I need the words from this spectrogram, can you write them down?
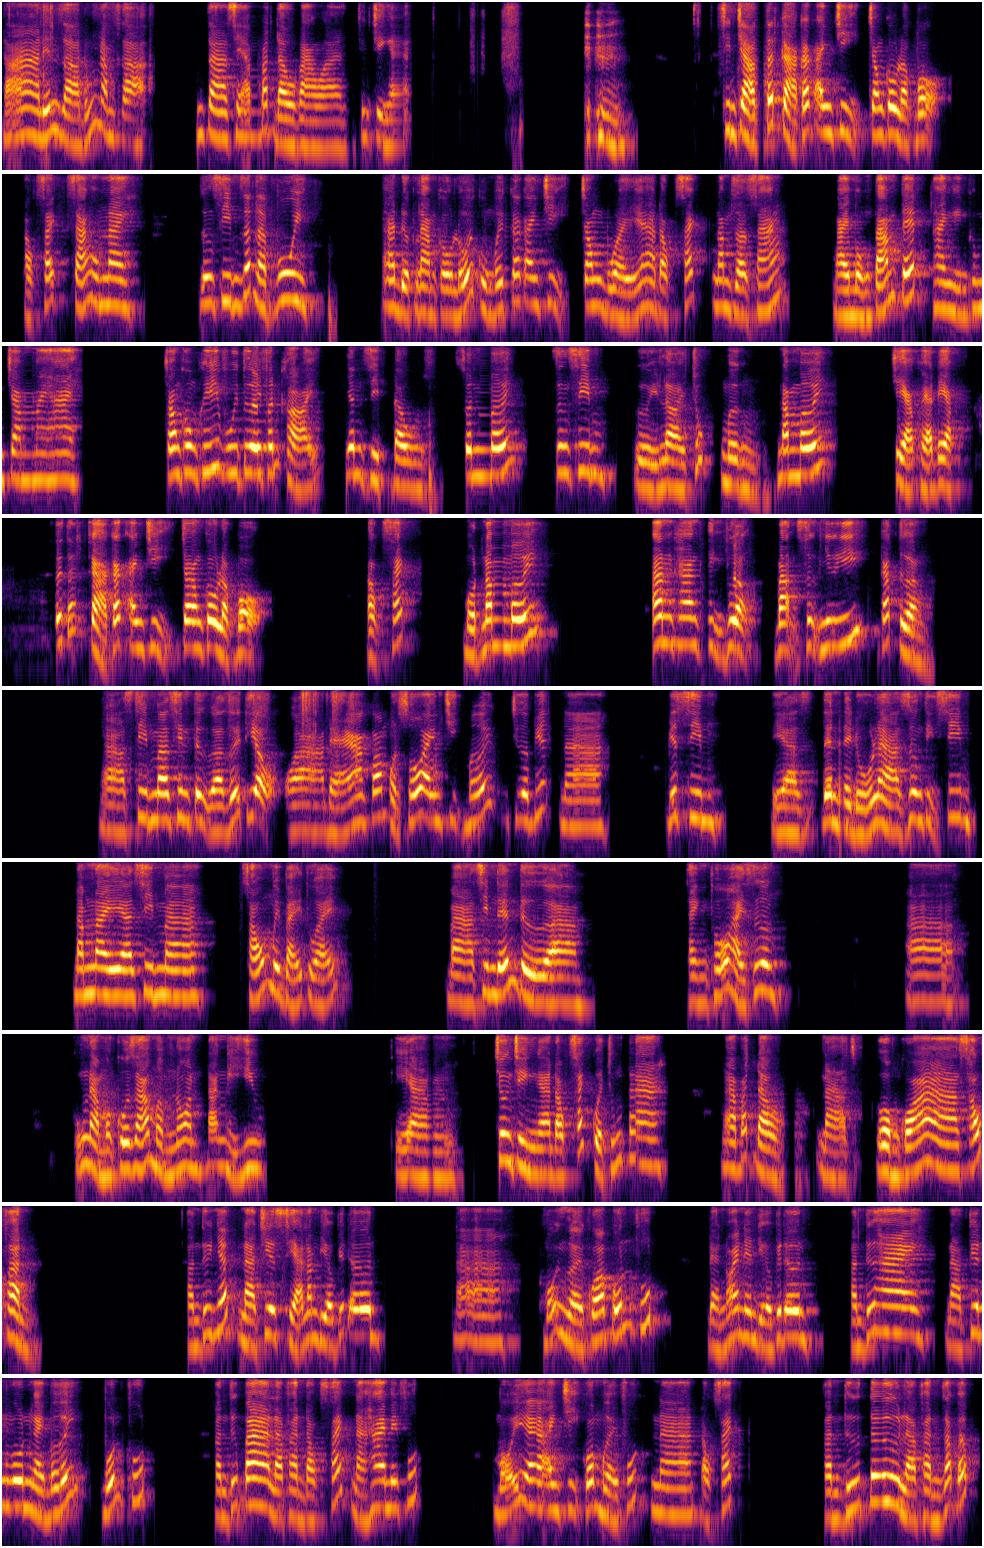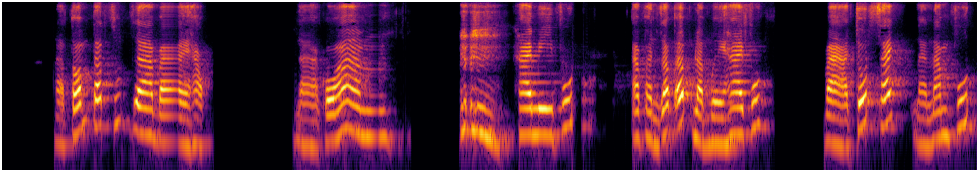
đã đến giờ đúng 5 giờ chúng ta sẽ bắt đầu vào à, chương trình ạ. Xin chào tất cả các anh chị trong câu lạc bộ đọc sách sáng hôm nay. Dương Sim rất là vui à, được làm cầu lối cùng với các anh chị trong buổi à, đọc sách 5 giờ sáng ngày mùng 8 Tết 2022. Trong không khí vui tươi phấn khởi nhân dịp đầu xuân mới, Dương Sim gửi lời chúc mừng năm mới. Trẻ khỏe đẹp với tất cả các anh chị trong câu lạc bộ đọc sách một năm mới an khang thịnh vượng vạn sự như ý cát tường. À, xin à, xin tự à, giới thiệu và để có một số anh chị mới cũng chưa biết à, biết sim. Thì à, tên đầy đủ là Dương Thị Sim. Năm nay à, sim à, 67 tuổi. Và sim đến từ thành phố Hải Dương. À, cũng là một cô giáo mầm non đang nghỉ hưu. Thì à, chương trình à, đọc sách của chúng ta à, bắt đầu là gồm có à, 6 phần. Phần thứ nhất là chia sẻ năm điều biết ơn. Là mỗi người có 4 phút để nói nên điều biết ơn. Phần thứ hai là tuyên ngôn ngày mới 4 phút. Phần thứ ba là phần đọc sách là 20 phút. Mỗi à, anh chị có 10 phút đọc sách. Phần thứ tư là phần giáp ấp là tóm tắt rút ra bài học là có um, 20 phút à, phần giáp ấp là 12 phút và chốt sách là 5 phút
